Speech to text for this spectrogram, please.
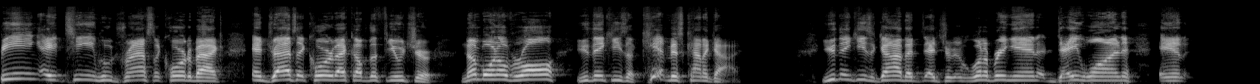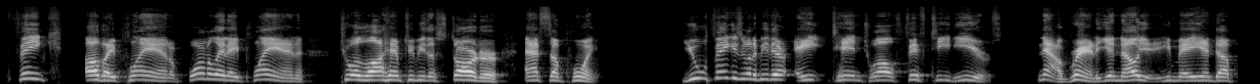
being a team who drafts a quarterback and drafts a quarterback of the future. Number one overall, you think he's a can't miss kind of guy. You think he's a guy that, that you're going to bring in day one and think of a plan or formulate a plan to allow him to be the starter at some point. You think he's going to be there 8, 10, 12, 15 years. Now, granted, you know, he may end up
